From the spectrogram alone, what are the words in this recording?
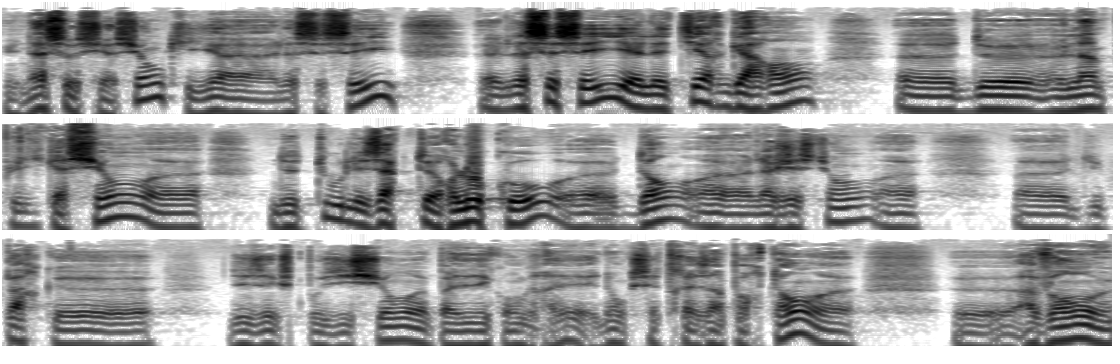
une association qui a la CCI. Euh, la CCI, elle est tiers garant euh, de l'implication euh, de tous les acteurs locaux dans la gestion du parc des expositions, palais des congrès. Et donc c'est très important. avant,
